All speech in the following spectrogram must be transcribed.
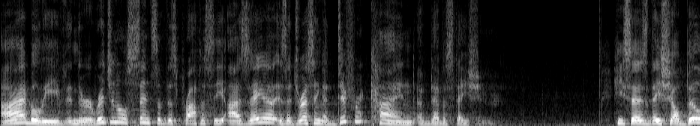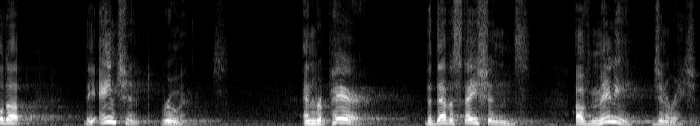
I believe in the original sense of this prophecy, Isaiah is addressing a different kind of devastation. He says, They shall build up the ancient ruins and repair the devastations of many generations.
